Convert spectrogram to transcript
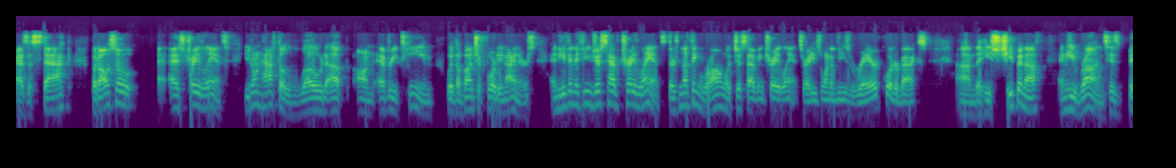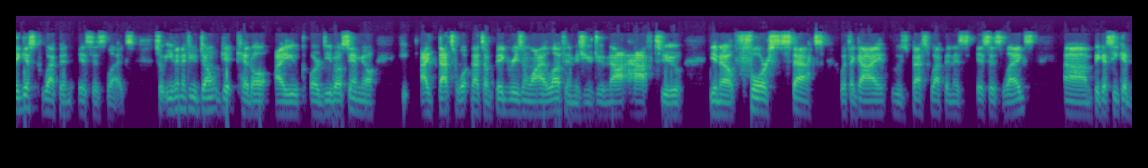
as a stack, but also as Trey Lance, you don't have to load up on every team with a bunch of 49ers. And even if you just have Trey Lance, there's nothing wrong with just having Trey Lance, right? He's one of these rare quarterbacks um, that he's cheap enough and he runs. His biggest weapon is his legs. So even if you don't get Kittle, Aiyuk, or Deebo Samuel, he, I, that's what that's a big reason why I love him is you do not have to, you know, force stacks with a guy whose best weapon is is his legs um, because he could,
